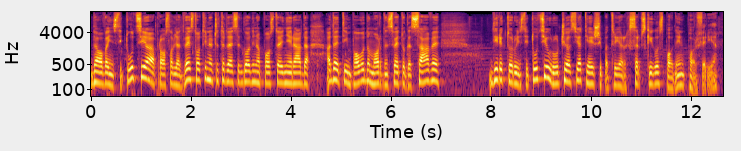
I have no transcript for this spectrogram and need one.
da ova institucija proslavlja 240 godina postojanja i rada, a da je tim povodom Orden Svetoga Save direktoru institucije uručio Svjatjejši patrijarh srpski gospodin Porfirije.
